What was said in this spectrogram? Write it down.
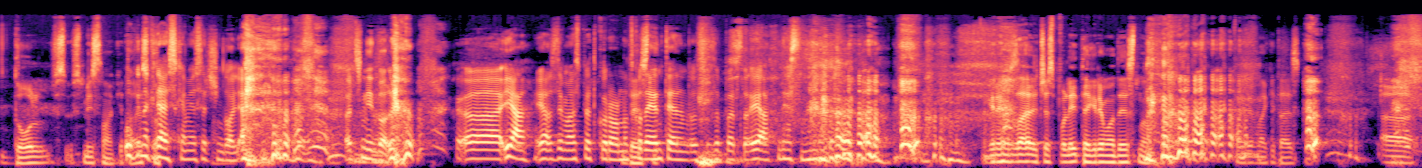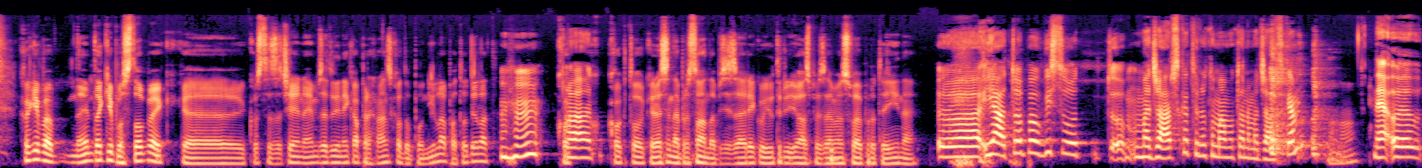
Dol, v smislu na V, na kitajskem jaz rečem dol. Ja. pač ni dol. Uh, ja, ja, zdaj imam spet korono, tako da en teden bilo vse zaprto. Ja, desno. Gremo zdaj, čez poletje gremo desno. Pa gremo na Kitajsko. Uh, kak je pa, vem, taki postopek, ke, ko ste začeli, vem, tudi neka prehranska dopolnila, pa to delati? Uh -huh. Kako kak to, ker jaz si ne predstavljam, da bi si zdaj rekel, jutri jaz pa vzamem svoje proteine. Uh, ja, to je pa v bistvu t- Mačarska, trenutno imamo to na Mačarskem. Ne, uh,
